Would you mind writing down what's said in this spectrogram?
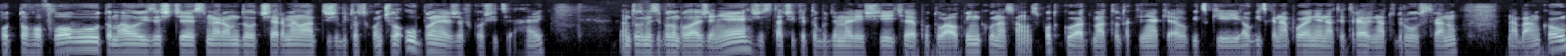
Pod toho flovu to malo ísť ešte smerom do Čermela, že by to skončilo úplne, že v Košiciach, hej. Len to sme si potom povedali, že nie, že stačí, keď to budeme riešiť eh, po tú Alpinku na samom spodku a má to také nejaké logické, logické napojenie na tie traily na tú druhú stranu, na bankov.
